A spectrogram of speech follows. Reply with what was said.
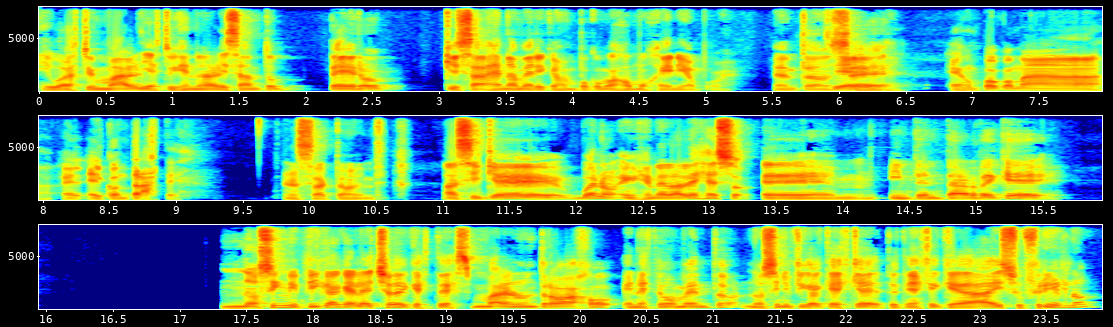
igual estoy mal y estoy generalizando, pero quizás en América es un poco más homogéneo, pues. Entonces... es, un poco más el, el contraste. Exactamente. Así que, bueno, en general es eso. Em, intentar de que no significa que el hecho de que estés mal en un trabajo en este momento, no significa que es que te tienes que quedar y sufrirlo.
